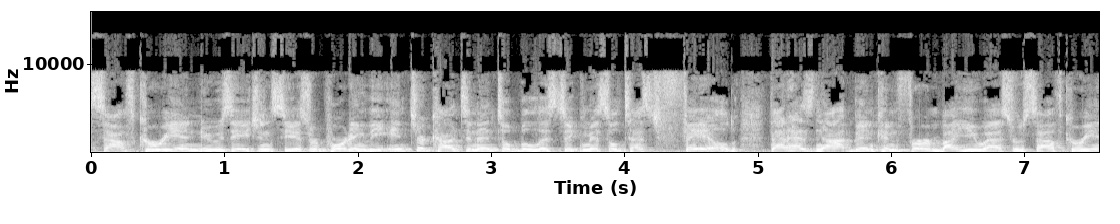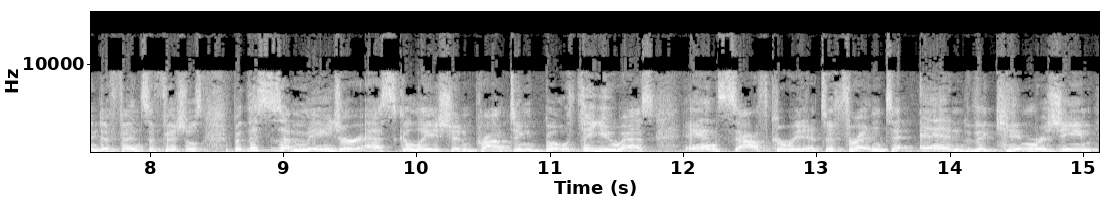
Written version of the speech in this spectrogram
South Korean news agency is reporting the intercontinental ballistic missile test failed. That has not been confirmed by U.S. or South Korean defense officials, but this is a major escalation, prompting both the U.S. and South Korea to threaten to end the Kim regime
